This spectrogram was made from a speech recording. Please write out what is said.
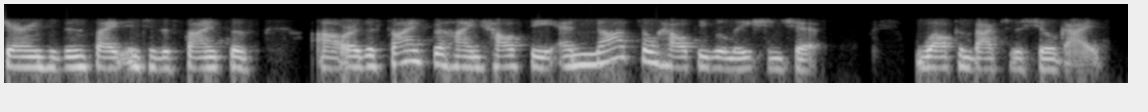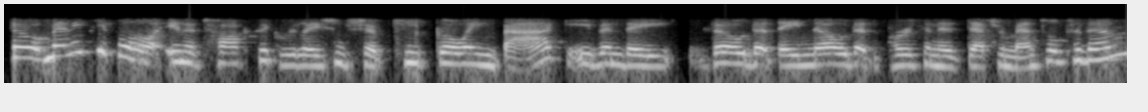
sharing his insight into the science of, uh, or the science behind healthy and not so healthy relationships. Welcome back to the show, guys. So many people in a toxic relationship keep going back, even they though that they know that the person is detrimental to them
